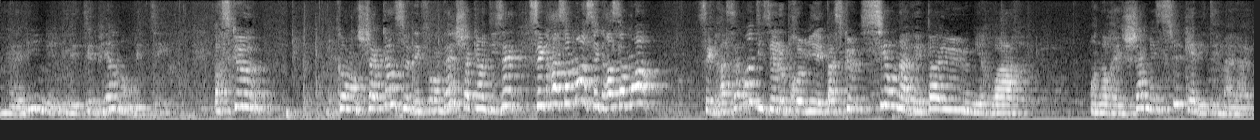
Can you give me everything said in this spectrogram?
Mais Aline, il était bien embêté. Parce que quand chacun se défendait, chacun disait C'est grâce à moi, c'est grâce à moi. C'est grâce à moi, disait le premier. Parce que si on n'avait pas eu le miroir, on n'aurait jamais su qu'elle était malade.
